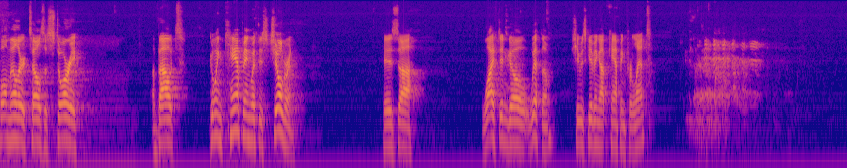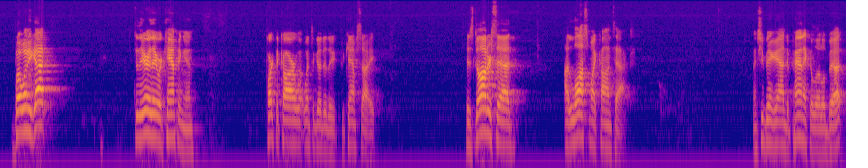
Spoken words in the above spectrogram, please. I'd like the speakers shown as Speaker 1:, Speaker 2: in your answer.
Speaker 1: Paul Miller tells a story about going camping with his children. His uh, wife didn't go with them, she was giving up camping for Lent. but when he got to the area they were camping in, parked the car, went, went to go to the, the campsite. His daughter said, I lost my contact. And she began to panic a little bit.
